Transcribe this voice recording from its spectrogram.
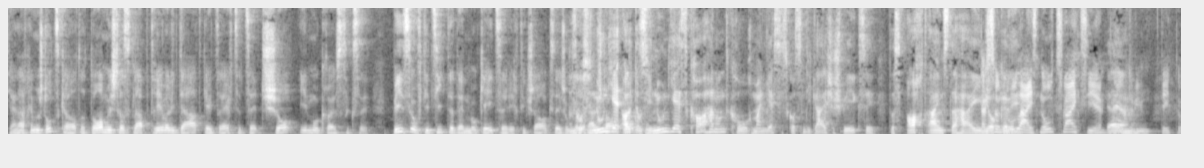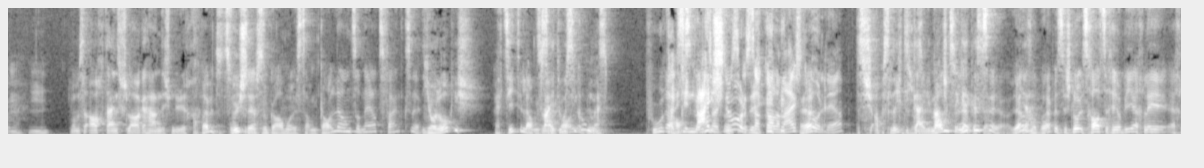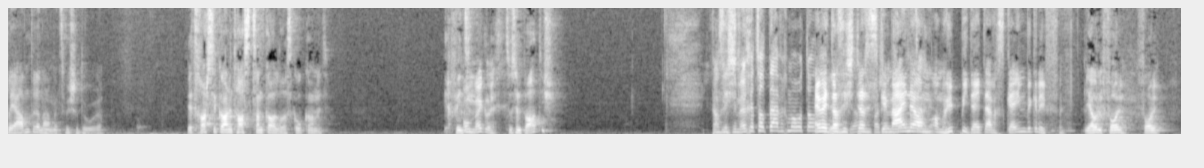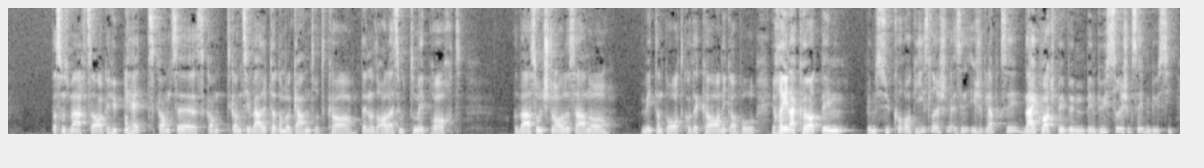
die haben einfach immer Stutz gehabt. Oder? Darum ist das, glaube ich, die Rivalität gegen den FCZ schon immer grösser gewesen. Bis auf die Zeiten, dann, wo GC richtig stark war. und Also, was sie nun, je, Alter, was sie nun yes hatten und Co. Ich meine, Jesus Gott, sind die geilsten Spiele gewesen. Das 8-1 daheim, Das war so Joggeli, 0-1, 0-2 gewesen. Ja, ja. Mhm. Wo wir so 8-1 geschlagen haben, ist natürlich... Aber eben dazwischen ist sogar mal St. Gallen unser Erzfeind gesehen. Ja, logisch. Eine Zeit lang ist 2000 St. Gallen rum. das Pure Ja, die Hass. sind Meister geworden. St. Gallen Meister geworden, ja. Das ist aber sind richtig geile Ganz Matches übel gegen sie. Ja, Ja. aber eben, es, ist, es kann sich ja wie ein bisschen, ein bisschen ändern nehmen zwischendurch. Jetzt kannst du sie gar nicht hassen, St. Galler, das geht gar nicht. Ich finde sie Unmöglich. zu sympathisch. Das ist, machen es halt einfach momentan. eben, das Ja, ist, das ist du Gemeine am, am Hüppi, der hat einfach das Game begriffen. Ja, voll, voll. Das muss man echt sagen. Hüppi hat das ganze, das ganze, die ganze Welt dort nochmal geändert gehabt. Dann hat er alle Sutter mitgebracht. Und wer sonst noch alles auch noch mit an Bord gekommen, keine Ahnung. Aber ich habe ihn auch gehört beim, beim Sykora Giesler, ist, er- ist er, glaube ich, gesehen. Nein, Quatsch, beim, beim, beim Büsser ist er gesehen, beim Büssi.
